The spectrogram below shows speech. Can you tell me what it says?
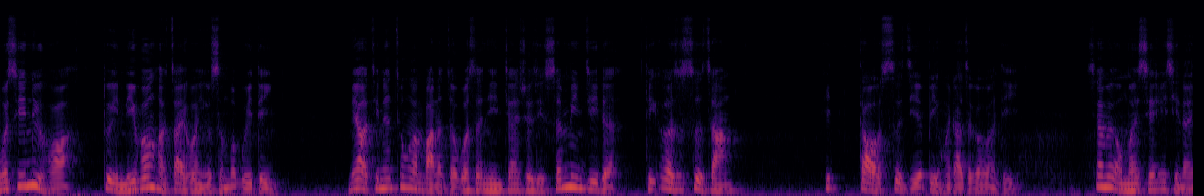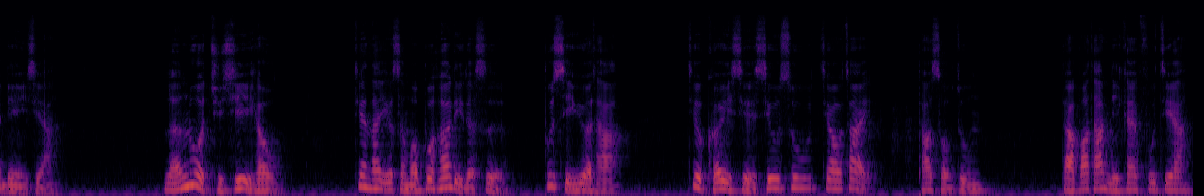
摩西律法对离婚和再婚有什么规定？你好，今天中文版的走过圣经将学习《生命记》的第二十四章一到四节，并回答这个问题。下面我们先一起来念一下：人若娶妻以后，见他有什么不合理的事，不喜悦他，就可以写休书交在他手中，打发他离开夫家。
